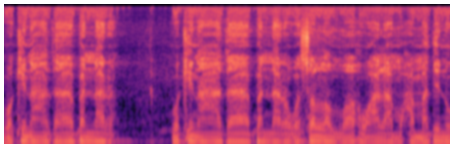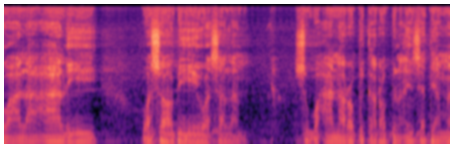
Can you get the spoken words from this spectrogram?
Wa qina adzabannar. Wakina ada benar wa sallallahu ala Muhammadin wa ala alihi wa sahbihi wa salam. Subhana rabbika rabbil izzati amma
